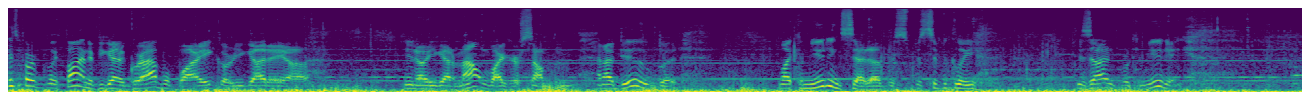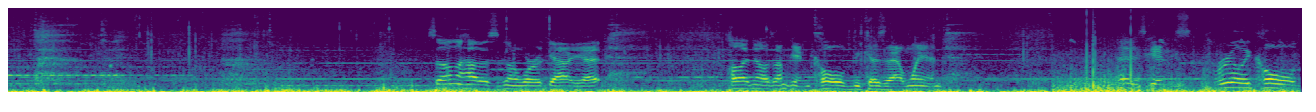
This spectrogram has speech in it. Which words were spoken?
It's perfectly fine if you got a gravel bike or you got a, uh, you know, you got a mountain bike or something, and I do, but my commuting setup is specifically designed for commuting. So I don't know how this is going to work out yet. All I know is I'm getting cold because of that wind. It is getting really cold.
